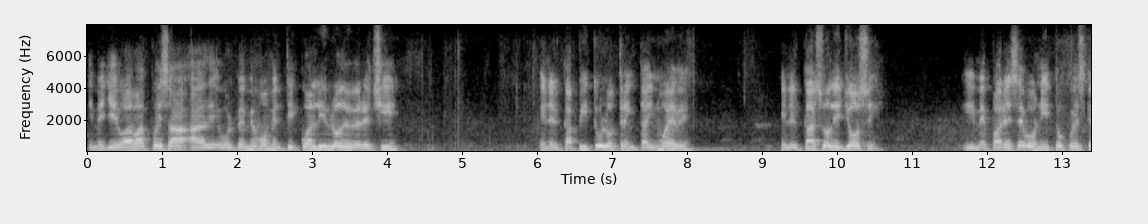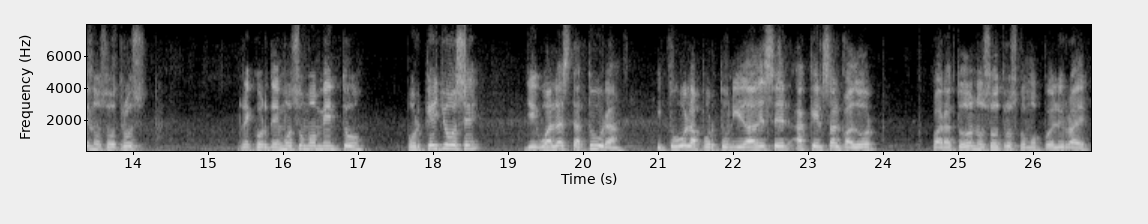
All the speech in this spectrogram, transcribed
y me llevaba pues a, a, devolverme un momentico al libro de Berechí en el capítulo 39 en el caso de Jose. Y me parece bonito pues que nosotros recordemos un momento por qué Jose llegó a la estatura y tuvo la oportunidad de ser aquel Salvador para todos nosotros como pueblo Israel.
